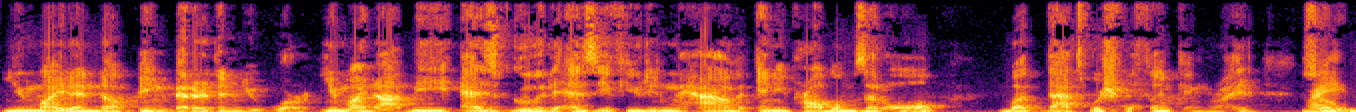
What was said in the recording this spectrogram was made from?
you might end up being better than you were. You might not be as good as if you didn't have any problems at all, but that's wishful thinking, right? right. So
